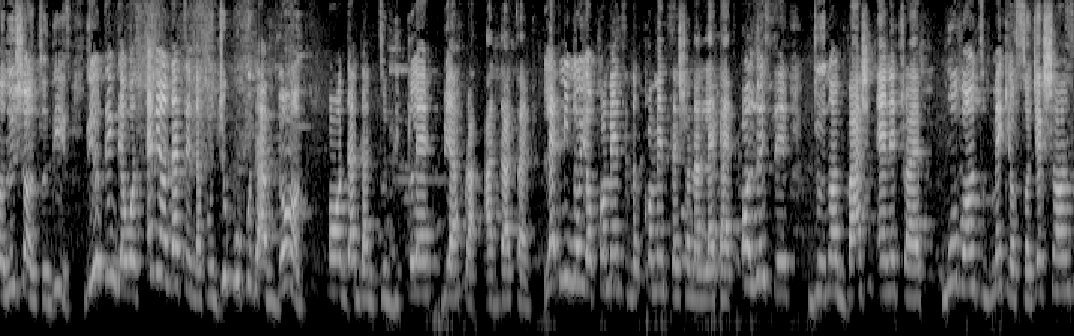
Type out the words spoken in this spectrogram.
solution to this? Do you think there was any other thing that Ojukwu could have done other than to declare Biafra at that time? Let me know your comments in the comment section. And like I always say, do not bash any tribe. Move on to make your suggestions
